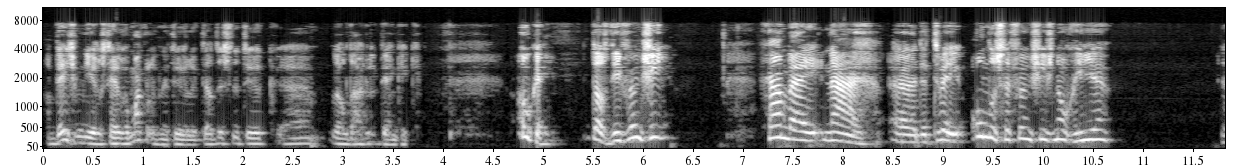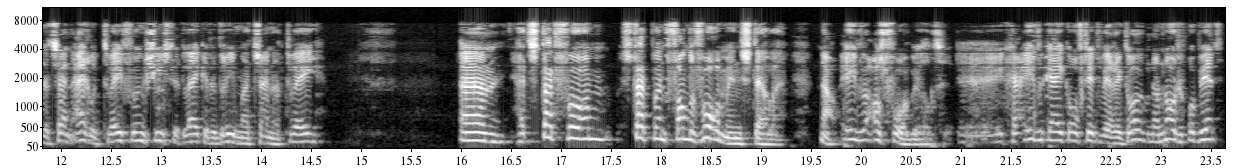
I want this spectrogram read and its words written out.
Op deze manier is het heel gemakkelijk natuurlijk. Dat is natuurlijk uh, wel duidelijk denk ik. Oké, dat is die functie. Gaan wij naar uh, de twee onderste functies nog hier. Dat zijn eigenlijk twee functies. Het lijken er drie, maar het zijn er twee. Um, het startvorm, startpunt van de vorm instellen. Nou, even als voorbeeld. Uh, ik ga even kijken of dit werkt hoor. Ik heb nog nooit geprobeerd.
